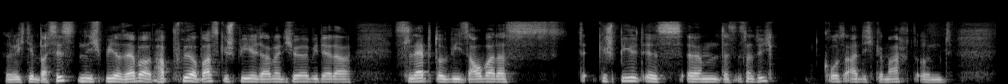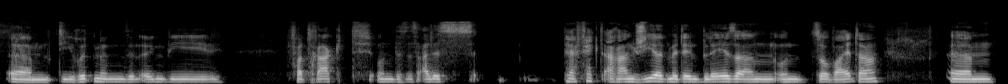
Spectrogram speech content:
also wenn ich den Bassisten nicht spiele selber, hab früher Bass gespielt, da wenn ich höre, wie der da slappt und wie sauber das gespielt ist, ähm, das ist natürlich großartig gemacht und ähm, die Rhythmen sind irgendwie vertrackt und es ist alles perfekt arrangiert mit den Bläsern und so weiter. Ähm,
